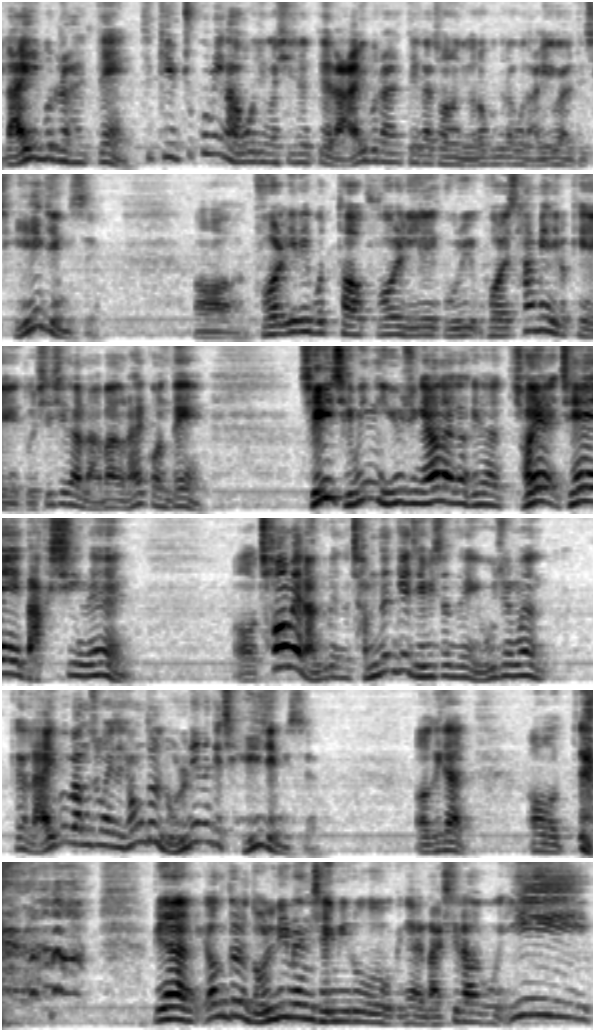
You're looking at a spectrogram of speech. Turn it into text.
라이브를 할 때, 특히 쭈꾸미 갑오징어 시즌 때 라이브를 할 때가 저는 여러분들하고 라이브 할 때 제일 재밌어요. 어, 9월 1일부터 9월 2일, 9월, 9월 3일 이렇게 또 실시간 라방을 할 건데 제일 재밌는 이유 중에 하나가 그냥 저의 제 낚시는 어, 처음엔 안 그랬는데 잡는 게 재밌었는데 요즘은 그냥 라이브 방송에서 형들 놀리는 게 제일 재밌어요. 어, 그냥 어 그냥 형들 놀리는 재미로 그냥 낚시를 하고 이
